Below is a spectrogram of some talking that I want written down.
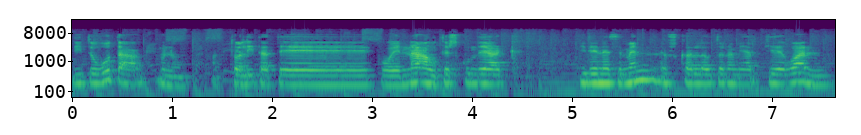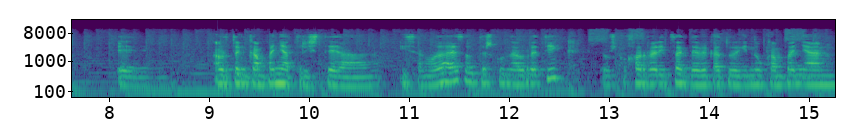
ditugu, eta, bueno, aktualitatekoena, hauteskundeak direnez hemen, Euskal Autonomia Erkidegoan, e, aurten kanpaina tristea izango da, ez, hauteskunde aurretik. Eusko Jaurlaritzak debekatu egin du kanpainan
